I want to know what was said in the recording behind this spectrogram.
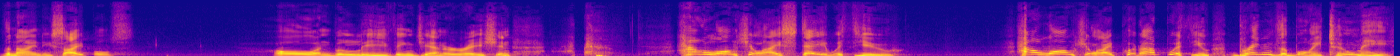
the nine disciples. Oh, unbelieving generation. How long shall I stay with you? How long shall I put up with you? Bring the boy to me.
